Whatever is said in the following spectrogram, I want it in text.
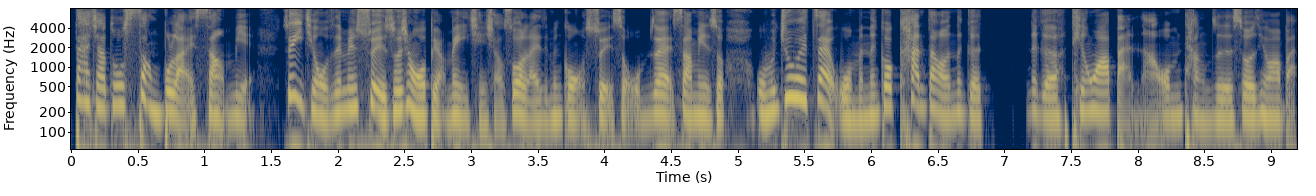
大家都上不来上面。所以以前我在这边睡的时候，像我表妹以前小时候来这边跟我睡的时候，我们在上面的时候，我们就会在我们能够看到那个那个天花板啊，我们躺着的时候天花板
